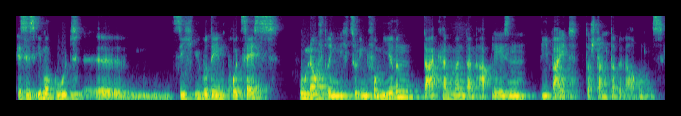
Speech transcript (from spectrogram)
es ist immer gut, äh, sich über den Prozess unaufdringlich zu informieren. Da kann man dann ablesen, wie weit der Stand der Bewerbung ist.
